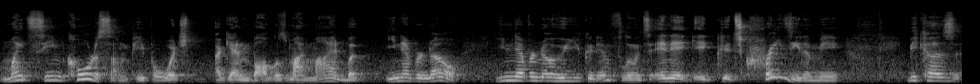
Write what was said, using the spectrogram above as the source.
might seem cool to some people, which again boggles my mind, but you never know. You never know who you could influence, and it, it it's crazy to me because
